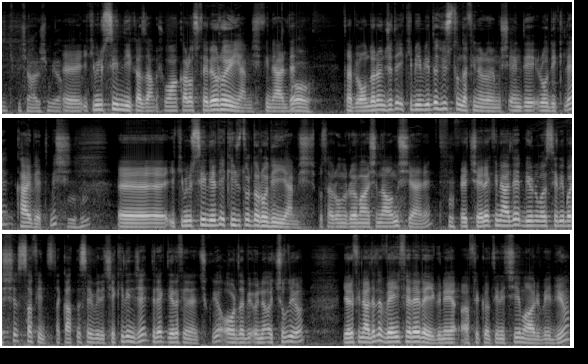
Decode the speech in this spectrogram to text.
Hiçbir çağrışım yapmadı. E, 2003 Sydney'i kazanmış. Juan Carlos Ferrero'yu yenmiş finalde. Wow. Tabii ondan önce de 2001'de Houston'da final oynamış. Andy Roddick'le kaybetmiş. Hı hı. Ee, 2003 Sydney'de ikinci turda Roddi'yi yenmiş. Bu sefer onun rövanşını almış yani. Ve çeyrek finalde bir numara seri başı Safin sakatlı seviyeli çekilince direkt yarı finale çıkıyor. Orada bir öne açılıyor. Yarı finalde de Wayne Ferreira'yı Güney Afrikalı tenisçiyi mağlup ediyor.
